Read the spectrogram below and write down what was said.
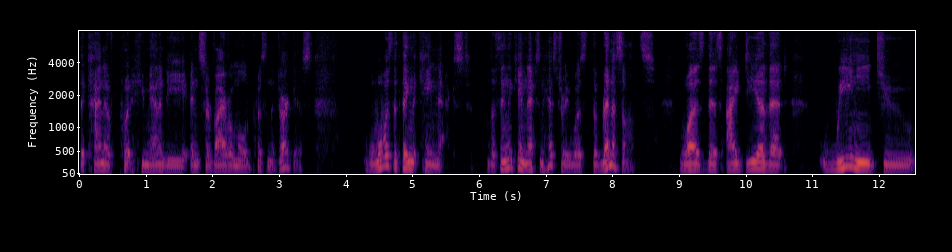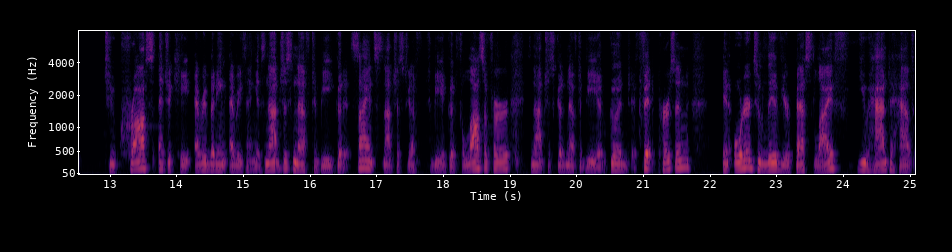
that kind of put humanity in survival mode put us in the darkest what was the thing that came next the thing that came next in history was the renaissance was this idea that we need to to cross educate everybody and everything. It's not just enough to be good at science. It's not just enough to be a good philosopher. It's not just good enough to be a good fit person in order to live your best life, you had to have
